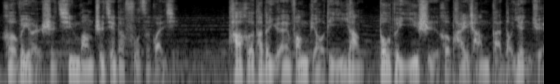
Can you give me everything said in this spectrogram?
和威尔士亲王之间的父子关系。他和他的远房表弟一样，都对仪式和排场感到厌倦。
